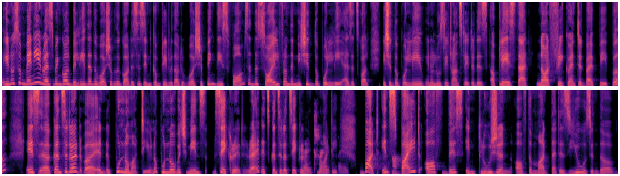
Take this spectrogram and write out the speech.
You know, so many in West Bengal believe that the worship of the goddess is incomplete without worshipping these forms and the soil from the Nishiddopolli, as it's called. Nishiddopolli, you know, loosely translated, is a place that not frequented by people, is uh, considered uh, in Punno Mati, you know, Punno, which means sacred, right? It's considered sacred right, right, Mati. Right. But in spite of this inclusion of the mud that is used in the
